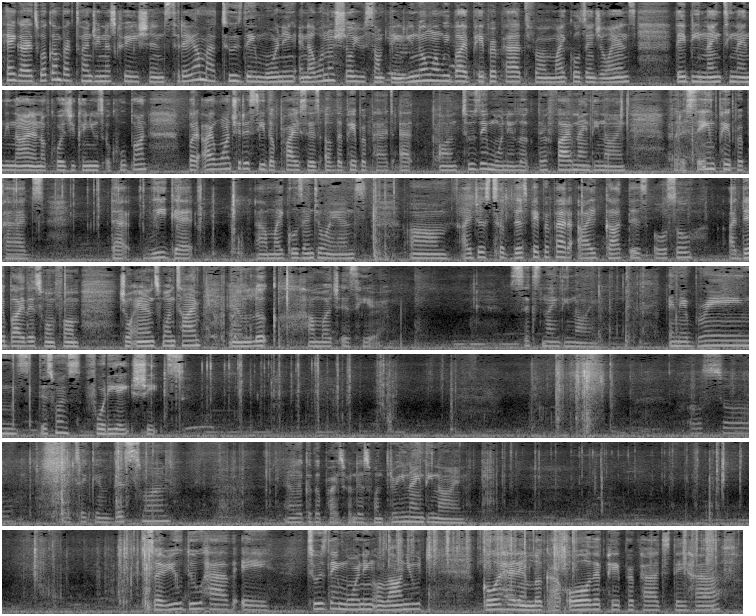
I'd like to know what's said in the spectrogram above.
Hey guys, welcome back to Andrina's Kreations. Today I'm at Tuesday morning and I want to show you something. You know when we buy paper pads from Michael's and Joann's, they be $19.99 and of course you can use a coupon. But I want you to see the prices of the paper pads at on Tuesday morning. Look, they're $5.99 for the same paper pads that we get at Michael's and Joann's. Um, I just took this paper pad. I got this also I did buy this one from Joann's one time and look how much is here. $6.99 and it brings this one's 48 sheets. Also, I'm taking this one and look at the price for this one, $3.99. So if you do have a Tuesday morning around you, go ahead and look at all the paper pads they have.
